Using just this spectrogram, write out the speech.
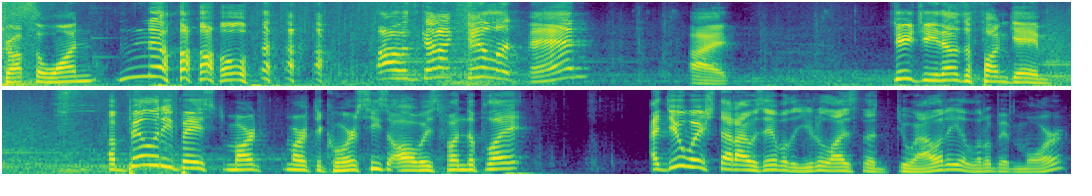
Drop the one. No. I was gonna kill it, man. All right. GG. That was a fun game. Ability-based Mart Martichoras. He's always fun to play. I do wish that I was able to utilize the duality a little bit more.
